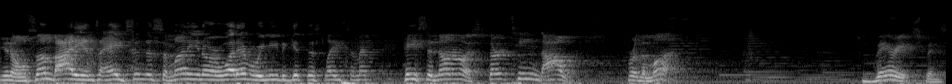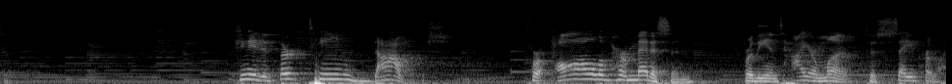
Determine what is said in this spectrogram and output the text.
you know, somebody and say, hey, send us some money, you know, or whatever. We need to get this lady some money. He said, no, no, no, it's $13 for the month. It's very expensive. She needed $13 for all of her medicine for the entire month to save her life.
